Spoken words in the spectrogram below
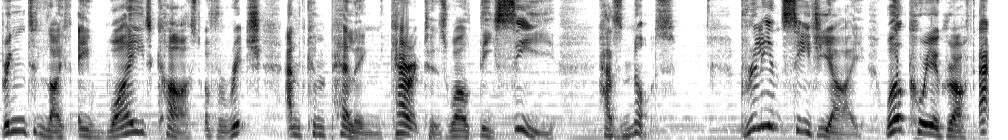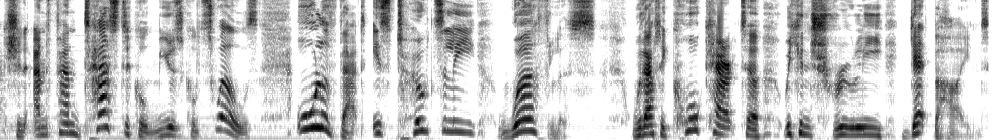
bringing to life a wide cast of rich and compelling characters, while DC has not. Brilliant CGI, well choreographed action, and fantastical musical swells, all of that is totally worthless without a core character we can truly get behind.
